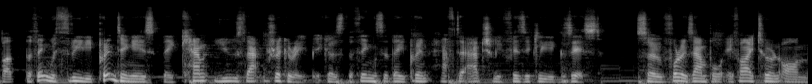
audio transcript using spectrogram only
But the thing with 3D printing is they can't use that trickery because the things that they print have to actually physically exist. So for example, if I turn on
